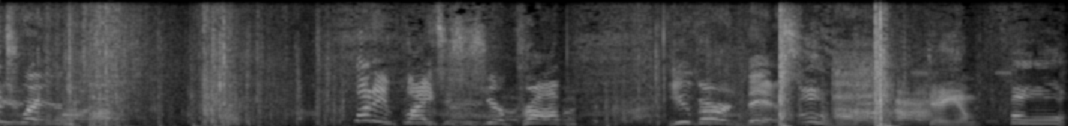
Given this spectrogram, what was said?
Watch where you're. What in blazes is your problem? You've earned this. Damn fool.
